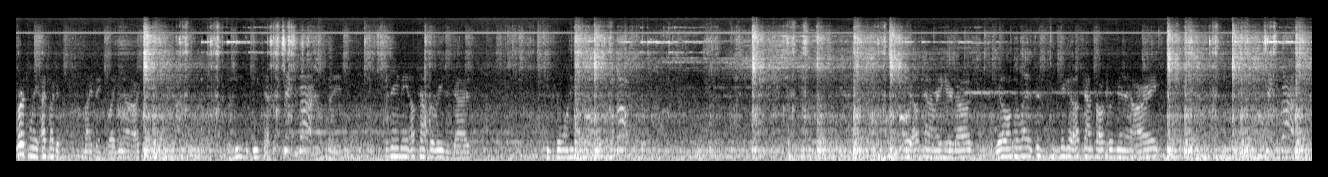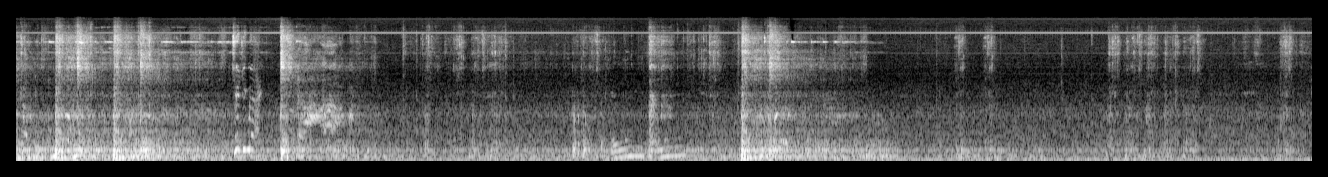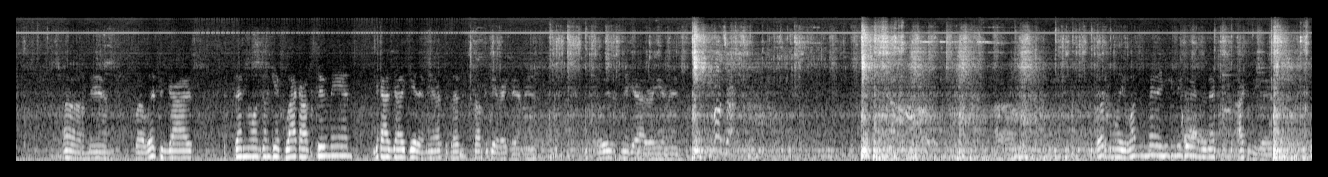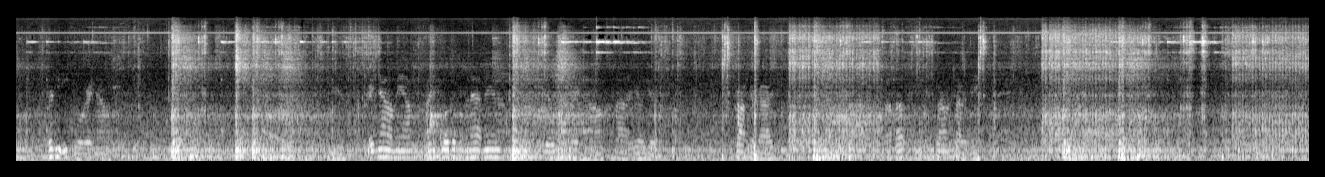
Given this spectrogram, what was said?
Personally, I suck at sniping, but you know, I can. He's the beast at it. You know what I'm saying? His name ain't Uptown for a reason, guys. He's the one who's the I'm out! Hey, Uptown right here, dog. Yo, I'm gonna let this nigga Uptown talk for a minute, alright? Change mag! Cover me! Changing mag! Oh ah man. But listen guys, if anyone's gonna get Black Ops 2 man, you guys gotta get it man. That's the best stuff to get right there man. So leave this nigga out right here man. Contact! Uh-oh. Personally, one minute he can be good and the next I can be good. Pretty equal right now. Man, Right now, man, I'm, just woke up from a nap, man. Really bad right now. I'm not really good. Drop here, guys. Uh, up, he's trying shot at me.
